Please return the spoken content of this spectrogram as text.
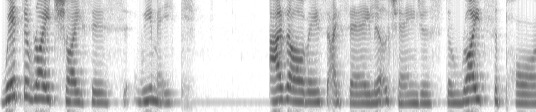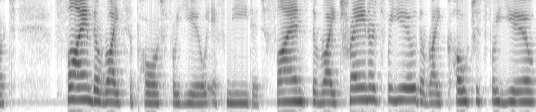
With the right choices we make, as always, I say little changes, the right support. Find the right support for you if needed. Find the right trainers for you, the right coaches for you,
